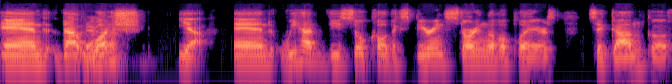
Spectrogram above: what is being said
and that Yeah. one sh- yeah and we had these so-called experienced starting level players Tsygankov,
